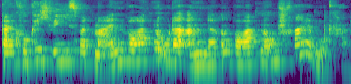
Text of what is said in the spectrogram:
dann gucke ich, wie ich es mit meinen Worten oder anderen Worten umschreiben kann.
